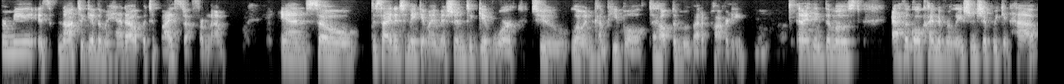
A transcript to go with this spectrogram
from me is not to give them a handout but to buy stuff from them. And so decided to make it my mission to give work to low income people to help them move out of poverty. And i think the most ethical kind of relationship we can have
